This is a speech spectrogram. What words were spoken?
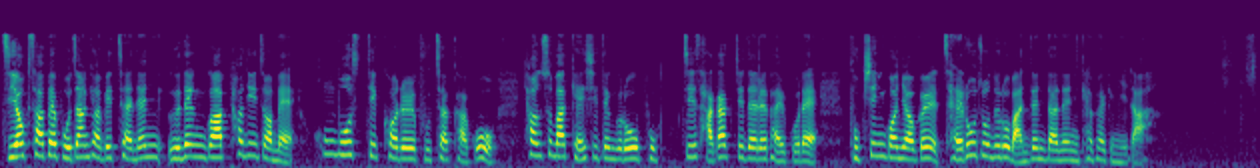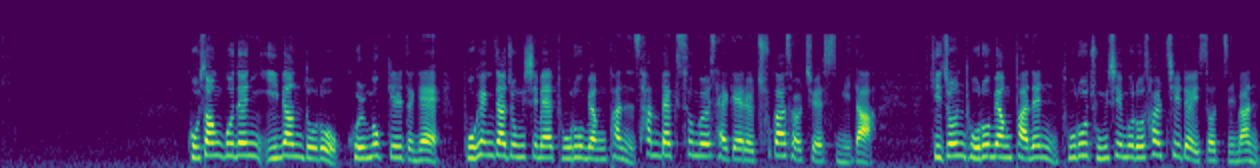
지역사회보장협의체는 은행과 편의점에 홍보 스티커를 부착하고 현수막 게시 등으로 복지 사각지대를 발굴해 북신 권역을 제로존으로 만든다는 계획입니다. 고성군은 이면도로, 골목길 등에 보행자 중심의 도로 명판 323개를 추가 설치했습니다. 기존 도로 명판은 도로 중심으로 설치돼 있었지만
